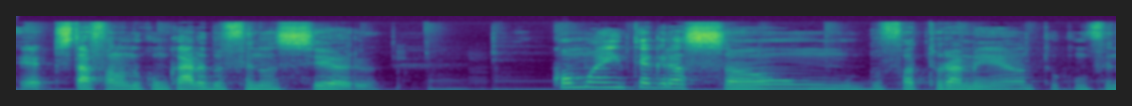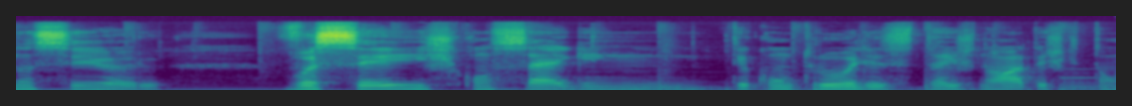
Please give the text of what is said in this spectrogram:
é, você está falando com o cara do financeiro, como é a integração do faturamento com o financeiro? vocês conseguem ter controles das notas que estão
